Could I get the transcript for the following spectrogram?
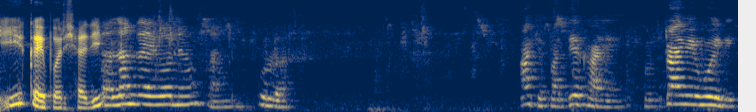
ઈ કઈ પરસાદી? કુલર આંખે પાસ દેખાય ટાઈમે હોય નહીં.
